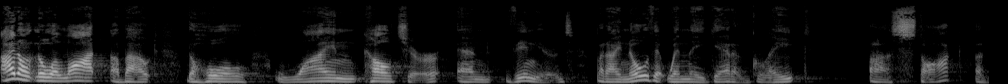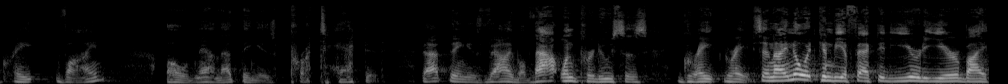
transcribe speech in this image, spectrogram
I don't know a lot about the whole wine culture and vineyards, but I know that when they get a great uh, stalk, a great vine, oh man, that thing is protected. That thing is valuable. That one produces great grapes. And I know it can be affected year to year by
